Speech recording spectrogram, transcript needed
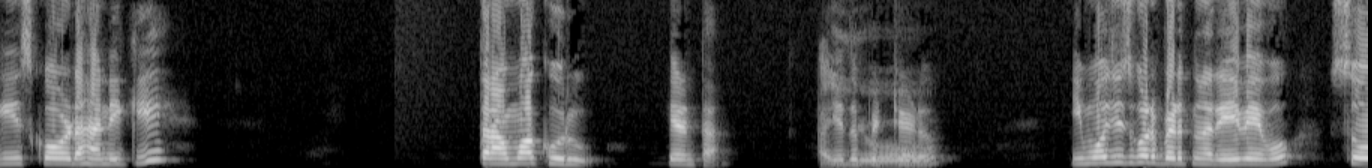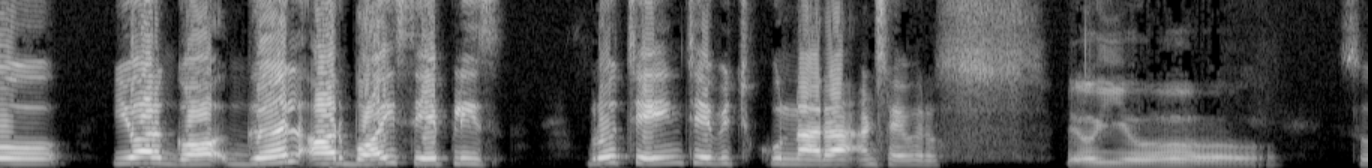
గీసుకోవడానికి త్రమకురు ఏంట ఏదో. పెట్టాడు. ఇమోజీస్ కూడా పెడుతున్నారు ఏవేవో. So you are girl or boy say please bro change చేపించుకున్నారా అంట ఎవరు? అయ్యో. సో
